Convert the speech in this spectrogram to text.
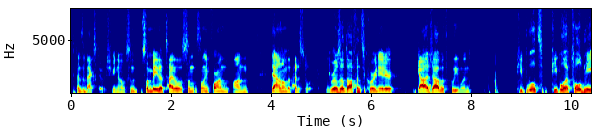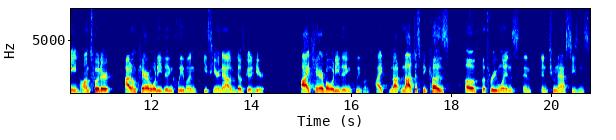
defensive backs coach. You know, some some made up title, some something far on on down on the pedestal. He rose up the offensive coordinator. Got a job with Cleveland. People people have told me on Twitter, I don't care what he did in Cleveland. He's here now. He does good here. I care about what he did in Cleveland. I not not just because of the three wins in, in two and a half seasons,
